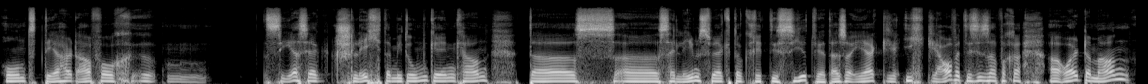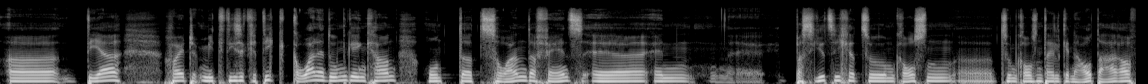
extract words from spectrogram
und der halt einfach äh, sehr, sehr schlecht damit umgehen kann, dass äh, sein Lebenswerk da kritisiert wird. Also er, ich glaube, das ist einfach ein, ein alter Mann, äh, der halt mit dieser Kritik gar nicht umgehen kann und der Zorn der Fans äh, ein, äh, basiert sicher zum großen, äh, zum großen Teil genau darauf,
